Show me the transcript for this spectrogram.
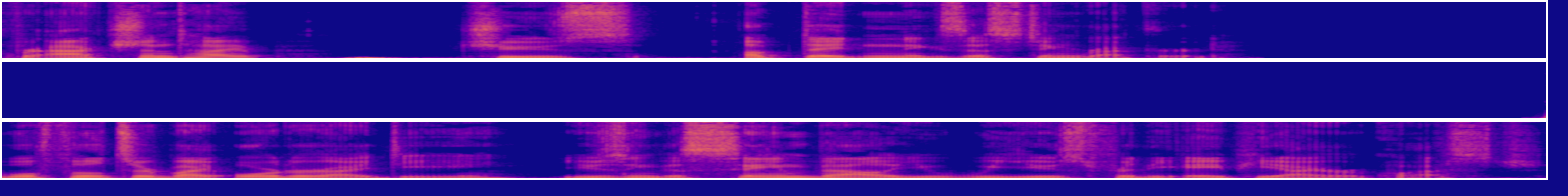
For action type, choose Update an existing record. We'll filter by order ID using the same value we used for the API request.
